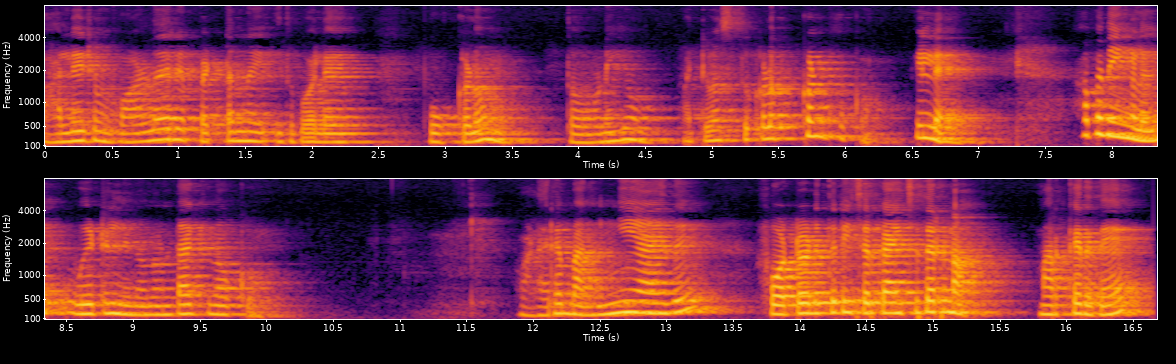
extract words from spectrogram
പലരും വളരെ പെട്ടെന്ന് ഇതുപോലെ പൂക്കളും തോണിയും മറ്റു വസ്തുക്കളൊക്കെ ഉണ്ടാക്കും. ഇല്ലേ? അപ്പോൾ നിങ്ങൾ വീട്ടിൽ നിന്നൊന്ന് ഉണ്ടാക്കി നോക്കൂ. വളരെ ഭംഗിയായത് ഫോട്ടോ എടുത്ത് ടീച്ചർക്ക് അയച്ചു തരണം. മറക്കരുതേ.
